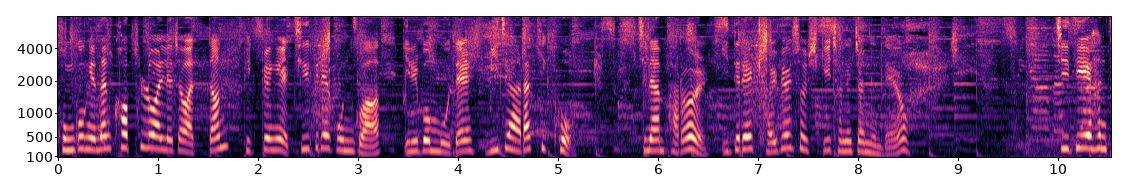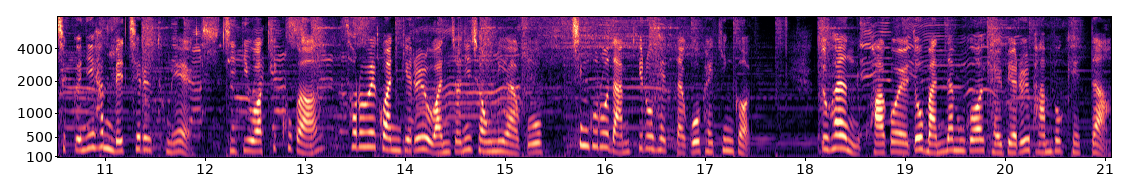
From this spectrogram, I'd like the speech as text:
공공연한 커플로 알려져 왔던 빅뱅의 지드래곤과 일본 모델 미즈하라 키코. 지난 8월 이들의 결별 소식이 전해졌는데요. GD의 한 측근이 한 매체를 통해 GD와 키코가 서로의 관계를 완전히 정리하고 친구로 남기로 했다고 밝힌 것. 또한 과거에도 만남과 결별을 반복했다.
